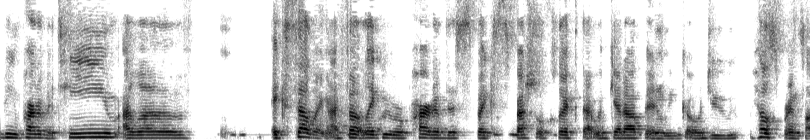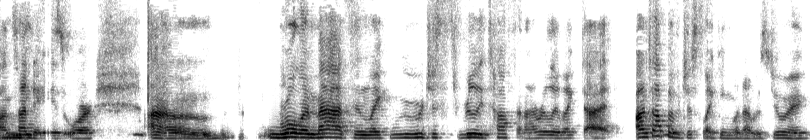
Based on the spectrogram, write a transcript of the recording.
being part of a team. I love excelling. I felt like we were part of this like special clique that would get up and we'd go do hill sprints on Mm. Sundays or um, rolling mats and like we were just really tough and I really liked that. On top of just liking what I was doing.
